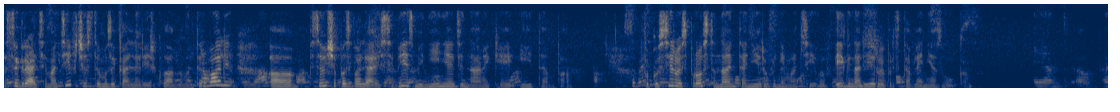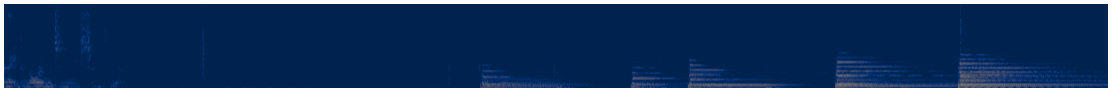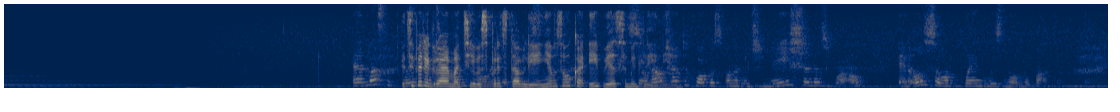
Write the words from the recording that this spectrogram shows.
Сыграйте мотив, чувствуя музыкальную речь в главном интервале, э, все еще позволяя себе изменения динамики и темпа фокусируясь просто на интонировании мотивов игнорируя представление звука. И теперь играем мотивы с представлением звука и без замедления.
